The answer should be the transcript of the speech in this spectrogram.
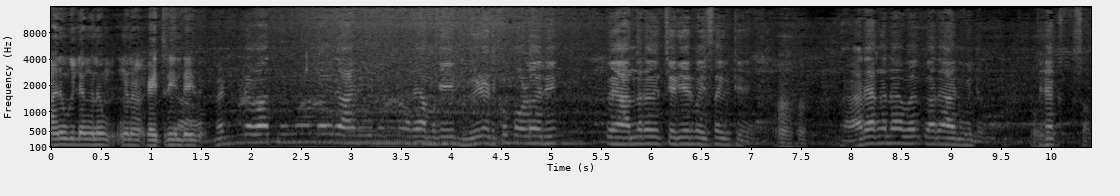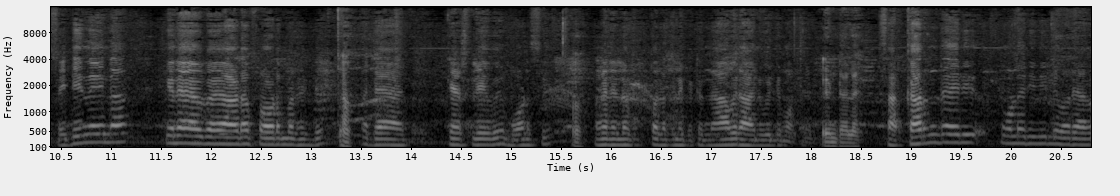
ആനുകൂല്യങ്ങളും ഇങ്ങനെ കൈത്തറിന്റെ ഇത്? ഗവൺമെന്റിന്റെ ഭാഗത്തു നിന്നുള്ള ഒരു ആനുകൂല്യം എന്ന് പറയാം. നമുക്ക് ഈ വീട് എടുക്കുമ്പോൾ ഒരു അന്നേരം ചെറിയൊരു പൈസ കിട്ടിയത്. വേറെ അങ്ങനെ വേറെ ആനുകൂല്യം പിന്നെ സൊസൈറ്റിയിൽ നിന്ന് പിന്നെ ഇങ്ങനെ അവിടെ ആ. മറ്റേ ക്യാഷ് ലീവ് ബോണസ് അങ്ങനെയെല്ലാം കൊല്ലത്തിൽ കിട്ടുന്ന ആ ഒരു ആനുകൂല്യം മാത്രമേ ഉണ്ടല്ലേ? സർക്കാരിന്റെ ഒരു ഉള്ള രീതിയിൽ പറയാം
